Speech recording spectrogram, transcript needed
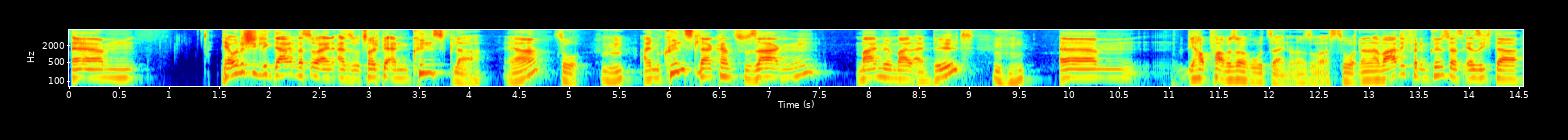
Ähm, der Unterschied liegt darin, dass so ein, also zum Beispiel einem Künstler, ja, so, einem Künstler kannst du sagen, mal mir mal ein Bild, ähm, die Hauptfarbe soll rot sein oder sowas. So, dann erwarte ich von dem Künstler, dass er sich da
